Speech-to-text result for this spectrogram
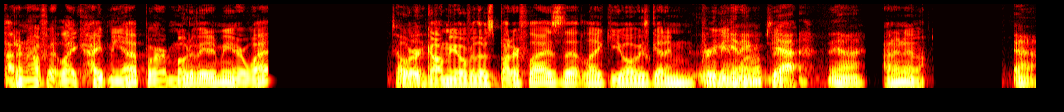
I don't know if it like hyped me up or motivated me or what, totally. or got me over those butterflies that like you always get in pregame beginning. warm ups. Yeah, yeah, I don't know. yeah.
